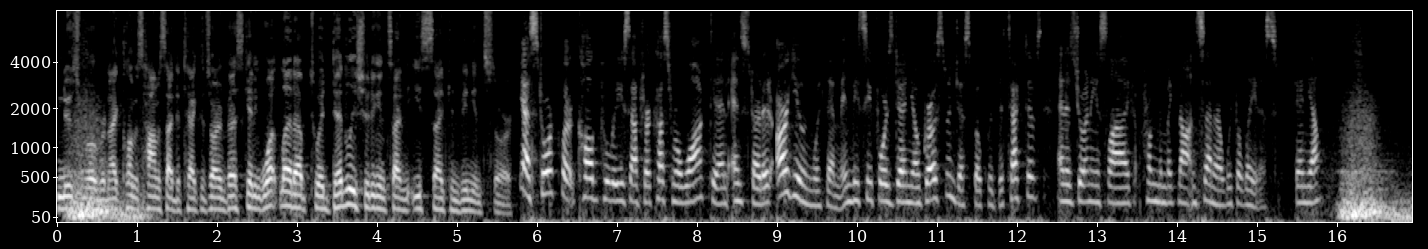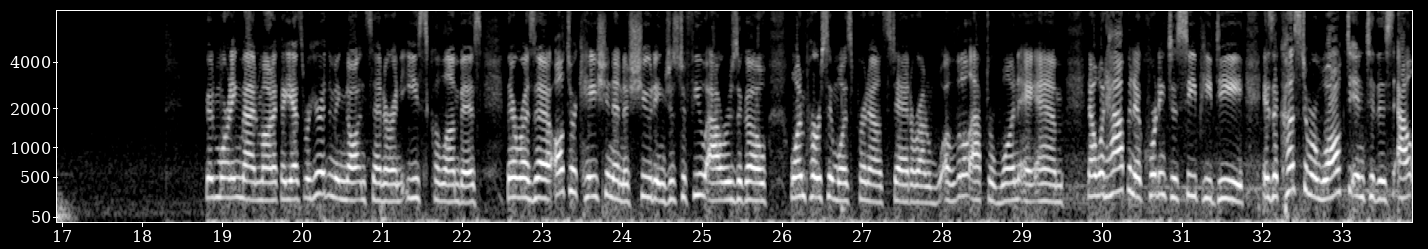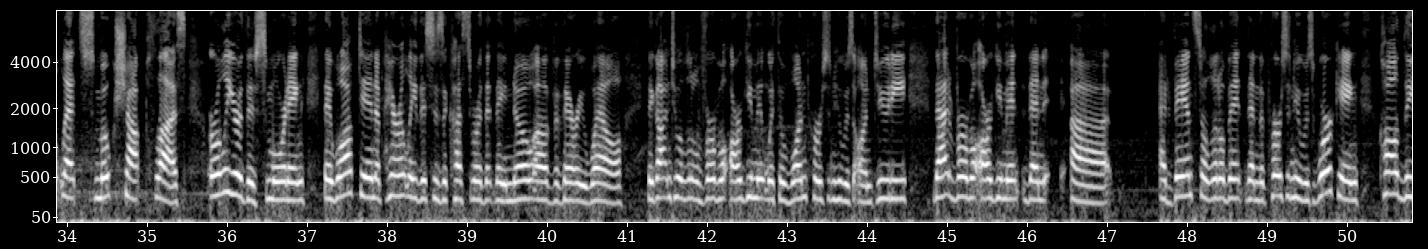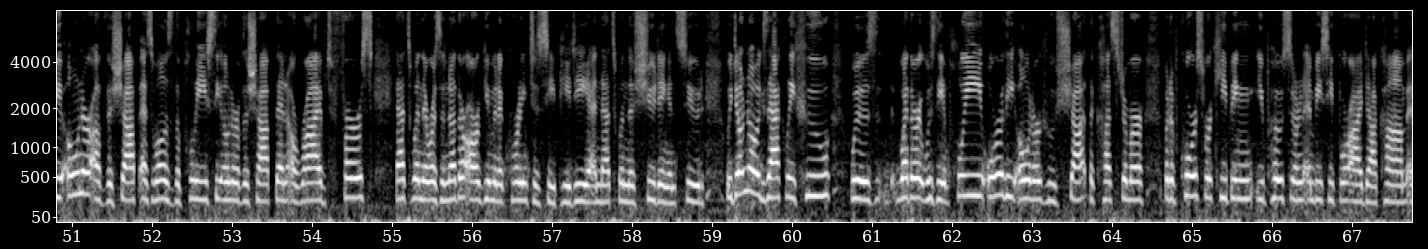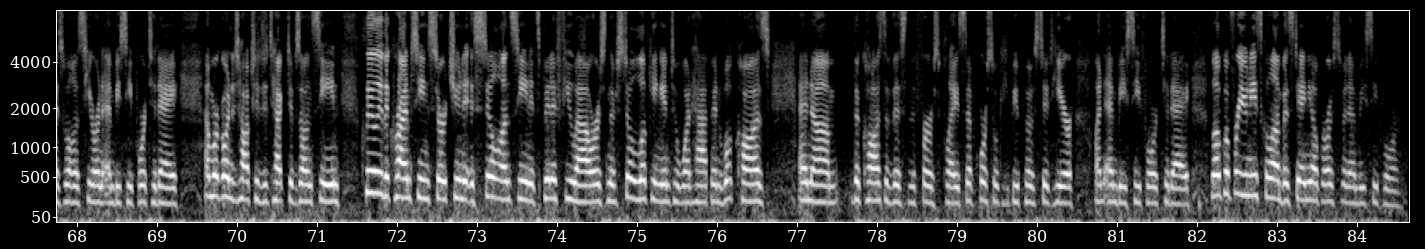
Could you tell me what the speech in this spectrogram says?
News from overnight, Columbus homicide detectives are investigating what led up to a deadly shooting inside an East Side convenience store. Yeah, store clerk called police after a customer walked in and started arguing with him. NBC4's Danielle Grossman just spoke with detectives and is joining us live from the McNaughton Center with the latest. Danielle? Good morning, Matt and Monica. Yes, we're here at the McNaughton Center in East Columbus. There was an altercation and a shooting just a few hours ago. One person was pronounced dead around a little after 1 a.m. Now, what happened, according to CPD, is a customer walked into this outlet Smoke Shop Plus earlier this morning. They walked in. Apparently, this is a customer that they know of very well. They got into a little verbal argument with the one person who was on duty. That verbal argument then uh, advanced a little bit, then the person who was working called the owner of the shop as well as the police. The owner of the shop then arrived first. That's when there was another argument, according to CPD, and that's when the shooting ensued. We don't know exactly who was, whether it was the employee or the owner who shot the customer, but of course we're keeping you posted on NBC4i.com as well as here on NBC4 Today. And we're going to talk to detectives on scene. Clearly, the crime scene search unit is still on scene. It's been a few hours, and they're still looking into what happened, what caused, and um, the cause of this in the first place. And of course, we'll keep you posted here on NBC4 today. Local for in Columbus, Danielle Grossman, NBC4.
